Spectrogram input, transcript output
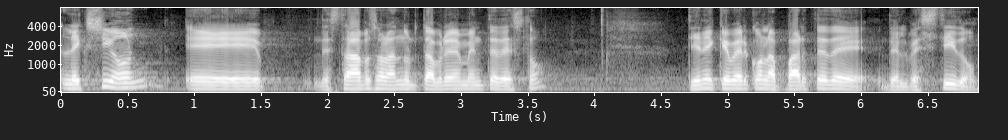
lección, eh, estábamos hablando ahorita brevemente de esto, tiene que ver con la parte de- del vestido.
